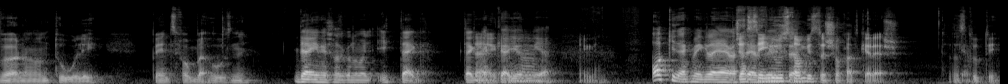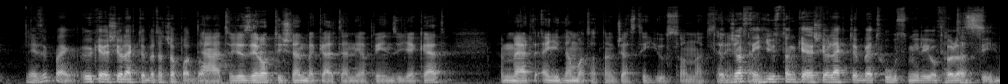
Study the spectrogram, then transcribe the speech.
Vernonon túli pénzt fog behúzni. De én is azt gondolom, hogy itt tag. Tagnek Tag. kell jönnie. Igen. Akinek még lejár a Justin. Houston biztos sokat keres. Tehát azt tuti. Nézzük meg, ő keresi a legtöbbet a csapatban. Tehát, hogy azért ott is rendbe kell tenni a pénzügyeket, mert ennyit nem adhatnak Justin Houstonnak szerintem. Justin Houston keresi a legtöbbet 20 millió Tehát az fölötti.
